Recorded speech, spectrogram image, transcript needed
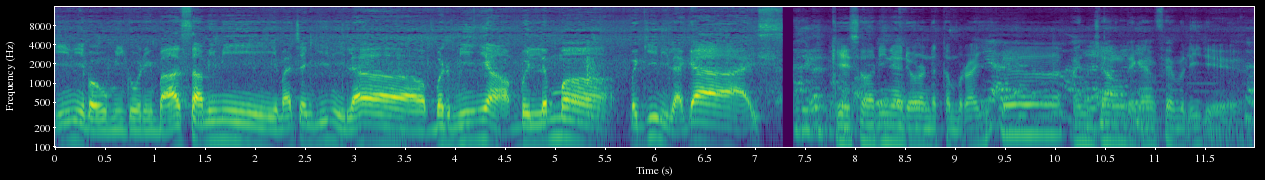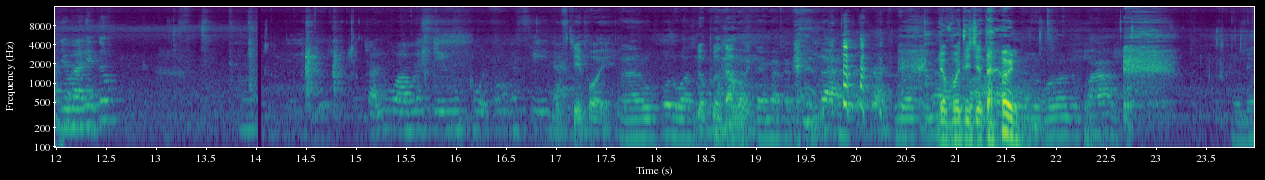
Ini baru mi goreng basah Mimi. Macam ginilah. Berminyak, berlemak. Beginilah guys. Okay, so hari ni ada orang datang beraya. Anjang dengan family dia. Dia balik tu. Kat luar mesti rumput mesti dah. Birthday boy. 20 20 tahun. 27 27 tahun. Muda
